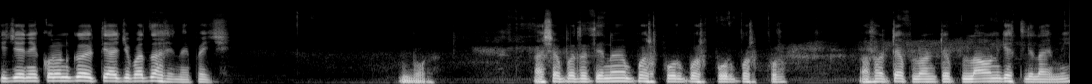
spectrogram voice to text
की जेणेकरून गळती अजिबात झाली नाही पाहिजे. बघा. अशा पद्धतीनं भरपूर भरपूर भरपूर असा टेपलॉन टेप लावून घेतलेला आहे मी.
